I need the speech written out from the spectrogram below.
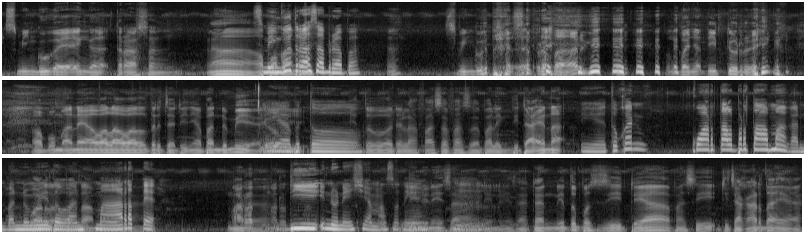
Seminggu kayaknya nggak terasa. Nah, Seminggu terasa berapa? Hah? Seminggu terasa berapa hari? Wong banyak tidur. apa mana awal-awal terjadinya pandemi ya Iya betul. itu adalah fase-fase paling tidak enak Iya itu kan kuartal pertama kan pandemi Kuartal itu kan. pertama. Maret ya Maret, Maret. di Indonesia di maksudnya. Indonesia Hmm. di Indonesia dan itu posisi Dea masih di Jakarta ya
